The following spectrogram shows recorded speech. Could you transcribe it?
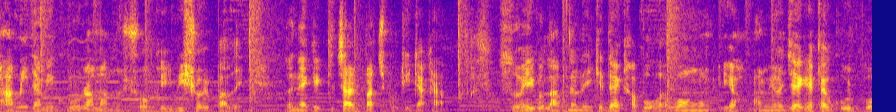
দামি দামি ঘোড়া মানুষ শখের বিষয় পালে। মানে এক একটা চার, পাঁচ কোটি টাকা। সো এইগুলো আপনাদেরকে দেখাবো এবং আমিও জায়গাটা ঘুরবো।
